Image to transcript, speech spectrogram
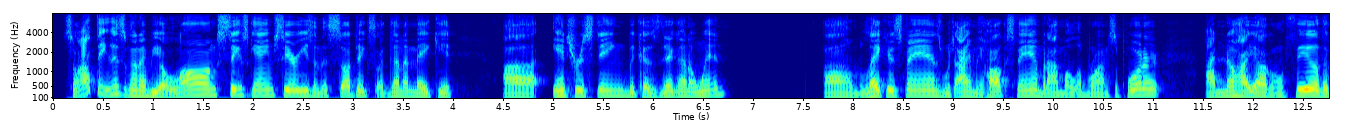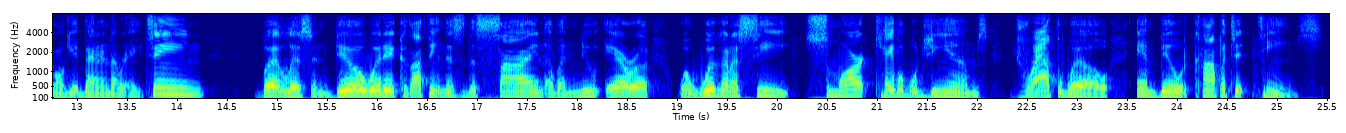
So I think this is going to be a long six game series, and the Celtics are going to make it uh, interesting because they're going to win. Um, Lakers fans, which I am a Hawks fan, but I'm a LeBron supporter. I know how y'all going to feel. They're going to get banner number 18. But listen, deal with it because I think this is the sign of a new era where we're going to see smart, capable GMs draft well and build competent teams.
